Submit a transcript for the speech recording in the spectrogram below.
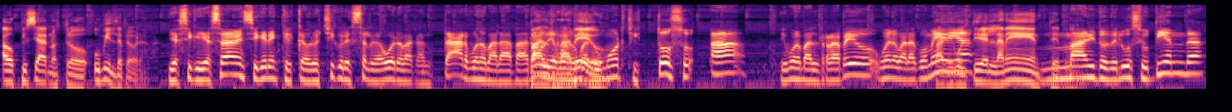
auspiciar nuestro humilde programa. Y así que ya saben, si quieren que el cabro chico les salga bueno para cantar, bueno para parodia, bueno para el humor chistoso, A, y bueno para el rapeo, bueno para la Para que comedia, cultiven la mente. pues. manitos de luz su tienda.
